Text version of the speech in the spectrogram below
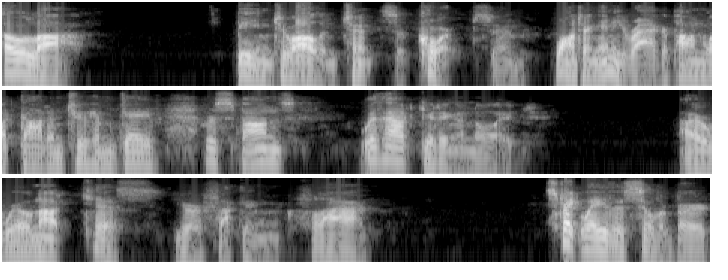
Olaf, being to all intents a corpse, and wanting any rag upon what God unto him gave, responds without getting annoyed. I will not kiss your fucking flag. Straightway the silver bird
